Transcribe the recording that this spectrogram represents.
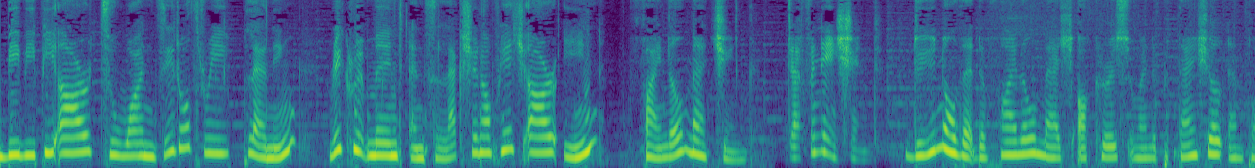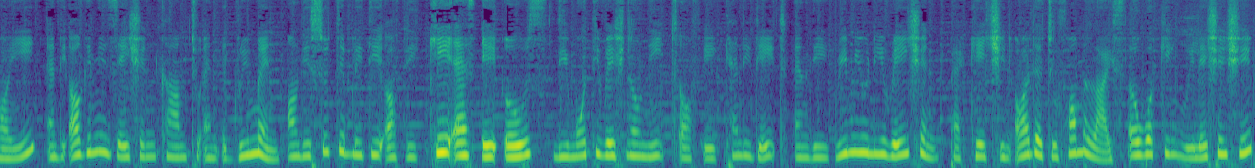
BBPR 2103 Planning, Recruitment and Selection of HR in Final Matching. Definition. Do you know that the final match occurs when the potential employee and the organization come to an agreement on the suitability of the KSAOs, the motivational needs of a candidate, and the remuneration package in order to formalize a working relationship?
